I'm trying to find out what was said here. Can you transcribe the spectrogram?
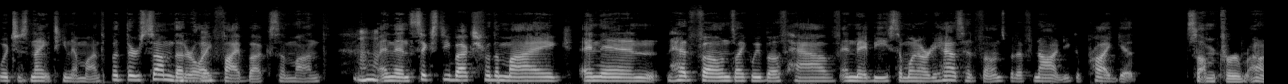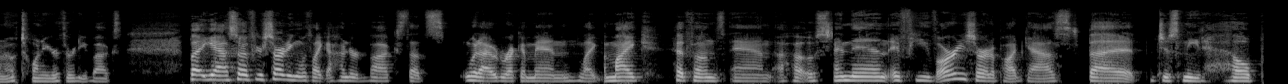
which is 19 a month, but there's some that are like five bucks a month mm-hmm. and then 60 bucks for the mic and then headphones like we both have. And maybe someone already has headphones, but if not, you could probably get some for, I don't know, 20 or 30 bucks. But yeah, so if you're starting with like a hundred bucks, that's what I would recommend, like a mic, headphones, and a host. And then if you've already started a podcast, but just need help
